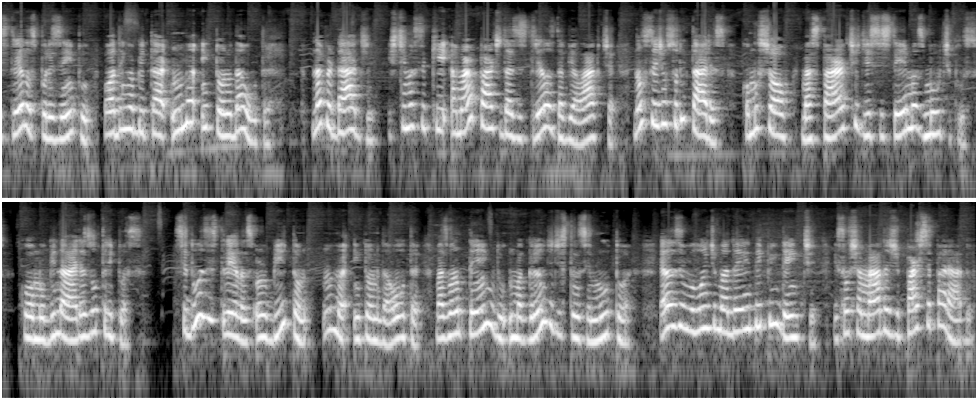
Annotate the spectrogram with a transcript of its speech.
Estrelas, por exemplo, podem orbitar uma em torno da outra. Na verdade, estima-se que a maior parte das estrelas da Via Láctea não sejam solitárias, como o Sol, mas parte de sistemas múltiplos, como binárias ou triplas. Se duas estrelas orbitam uma em torno da outra, mas mantendo uma grande distância mútua, elas evoluem de maneira independente e são chamadas de par separado.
